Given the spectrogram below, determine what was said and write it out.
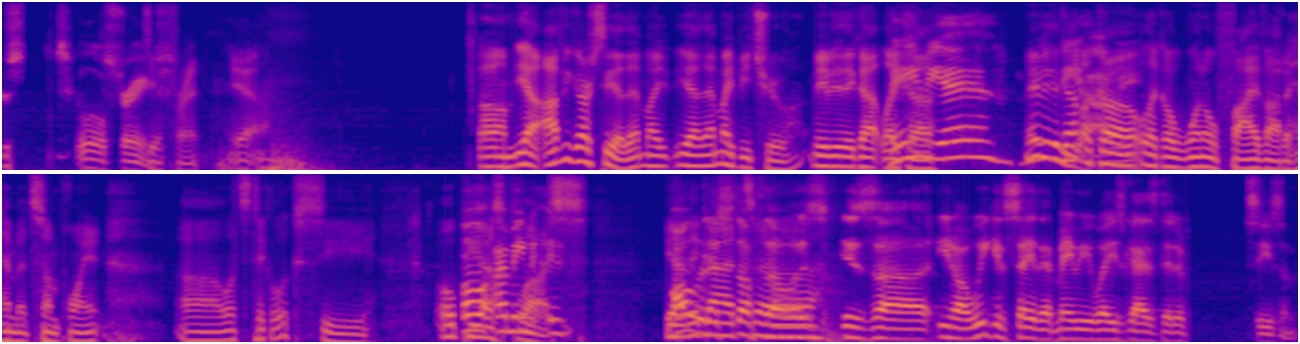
Just, just a little strange. different. Yeah. Um. Yeah. Avi Garcia. That might. Yeah. That might be true. Maybe they got like maybe a. yeah. Maybe they got like Avi. a like a 105 out of him at some point. Uh. Let's take a look. See. OPS I mean, plus. is- yeah. all They of got this stuff though uh, is is uh you know we could say that maybe these guys did it for the season.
